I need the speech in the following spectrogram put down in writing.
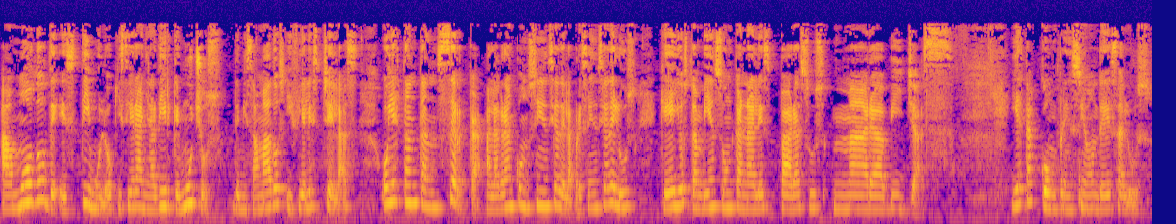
A modo de estímulo quisiera añadir que muchos de mis amados y fieles chelas hoy están tan cerca a la gran conciencia de la presencia de luz que ellos también son canales para sus maravillas. Y esta comprensión de esa luz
